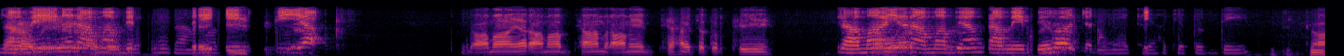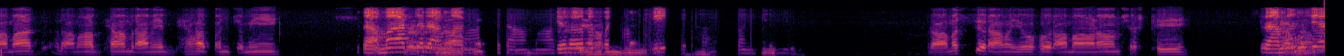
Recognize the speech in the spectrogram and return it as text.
रामेण रामाभ्यां रामः द्वितीया रामाय रामाभ्यां रामेभ्यः चतुर्थी। रामाय रामाभ्यां रामेभ्यः चतुर्थी। रामात् रामाभ्यां रामेभ्यः पञ्चमी। रामात् रामस्य रामयोः रामाणां षष्ठी। रामस्य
